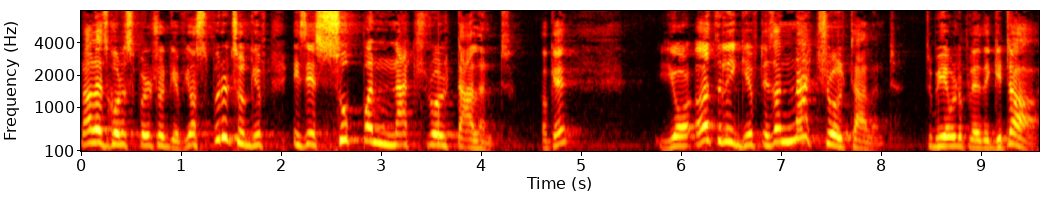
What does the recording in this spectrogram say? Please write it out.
Now let's go to spiritual gift. Your spiritual gift is a supernatural talent. Okay? Your earthly gift is a natural talent to be able to play the guitar,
